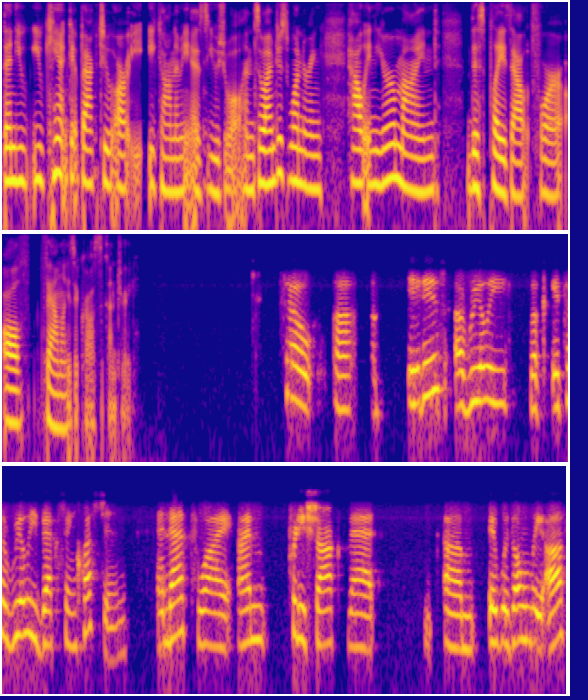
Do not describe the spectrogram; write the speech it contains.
then you, you can't get back to our e- economy as usual. And so I'm just wondering how, in your mind, this plays out for all families across the country. So, uh, it is a really, look, it's a really vexing question. And that's why I'm pretty shocked that um, it was only us.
